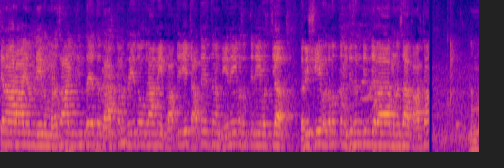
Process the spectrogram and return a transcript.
ಸತ್ಯನಾರಾಯಣಂ ದೇವಂ ಮನಸಾ ಇತಿ ಚಿಂತಯತ್ ಕಾಷ್ಟಂ ಪ್ರೇತೋ ಗ್ರಾಮೇ ಪ್ರಾಪ್ತಿಯೇ ಚಾತಯಜ್ಜನಂ ತೇನೈವ ಸತ್ಯದೇವಸ್ಯ ಕರಿಷ್ಯೇ ವ್ರತಮುತ್ತಮ ಇತಿ ಸಂಚಿಂತ್ಯವ ಮನಸಾ ಕಾಷ್ಟ ನಮ್ಮ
